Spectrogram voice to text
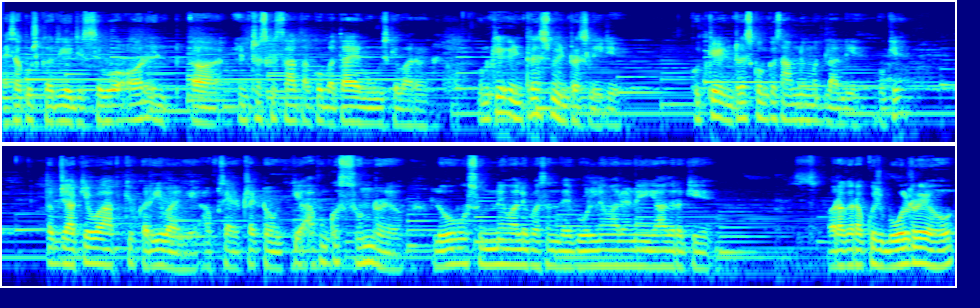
ऐसा कुछ करिए जिससे वो और इंटरेस्ट के साथ आपको बताए मूवीज़ के बारे में। उनके इंटरेस्ट में इंटरेस्ट लीजिए। खुद के इंटरेस्ट को उनके सामने मत डालिए, ओके? तब जाके वो आपके करीब आएँगे, आपसे अट्रैक्ट होंगे कि आप उनको सुन रहे हो। लोगों को सुनने वाले पसंद है, बोलने वाले नहीं, याद रखिए। और अगर आप कुछ बोल रहे हो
